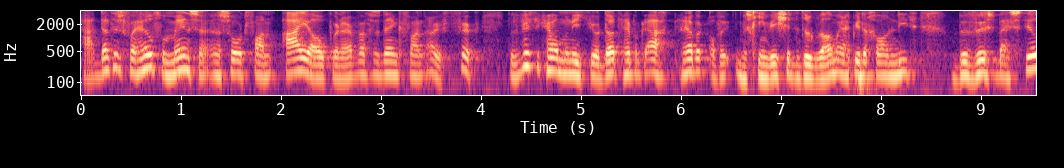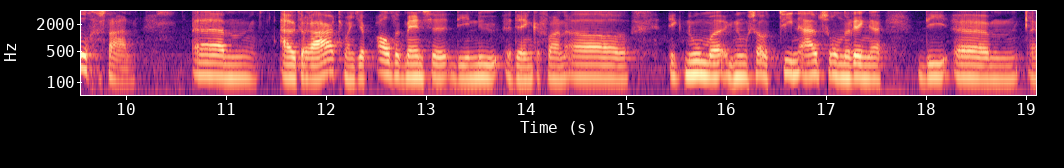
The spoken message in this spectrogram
ja, dat is voor heel veel mensen een soort van eye-opener. Waar ze denken van, oh fuck, dat wist ik helemaal niet, joh. Dat heb ik eigenlijk, heb ik, of misschien wist je het natuurlijk wel, maar heb je er gewoon niet bewust bij stilgestaan. Um, uiteraard, want je hebt altijd mensen die nu denken van, oh, ik noem, ik noem zo tien uitzonderingen die um, uh,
